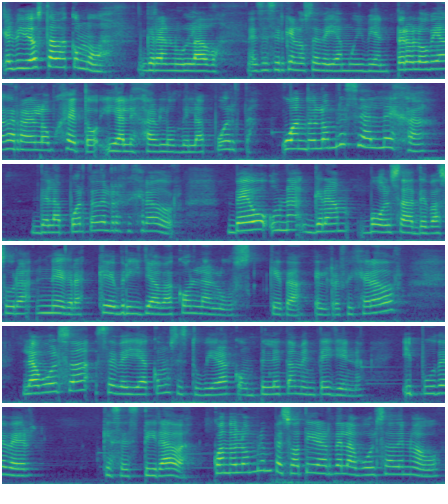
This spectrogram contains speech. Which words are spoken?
El video estaba como granulado, es decir que no se veía muy bien, pero lo vi agarrar el objeto y alejarlo de la puerta. Cuando el hombre se aleja de la puerta del refrigerador, veo una gran bolsa de basura negra que brillaba con la luz que da el refrigerador. La bolsa se veía como si estuviera completamente llena y pude ver que se estiraba. Cuando el hombre empezó a tirar de la bolsa de nuevo,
